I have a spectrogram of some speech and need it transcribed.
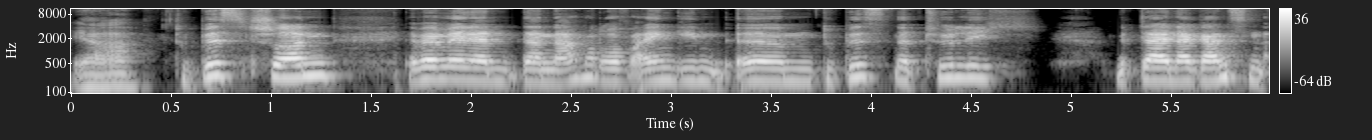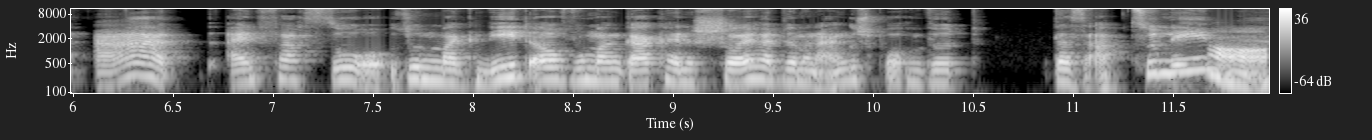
Ja, du bist schon, da werden wir dann danach mal drauf eingehen, ähm, du bist natürlich mit deiner ganzen Art einfach so, so ein Magnet auch, wo man gar keine Scheu hat, wenn man angesprochen wird, das abzulehnen. Oh.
